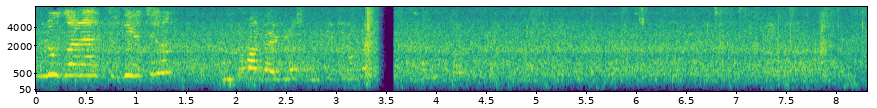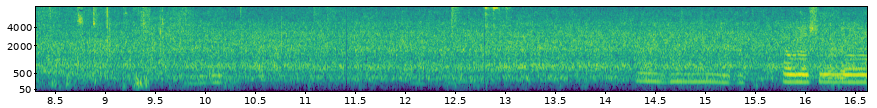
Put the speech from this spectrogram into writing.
ব্লু কালার দিয়েছিল কেমন আছো বলো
